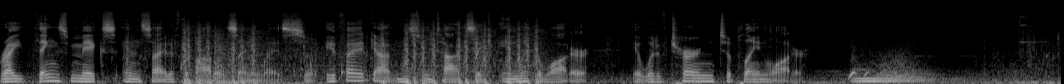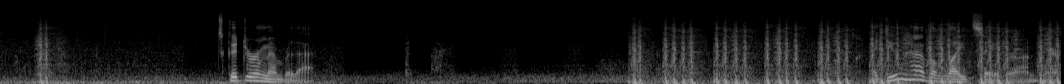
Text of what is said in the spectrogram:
Right? Things mix inside of the bottles anyways. So if I had gotten some toxic in with the water, it would have turned to plain water. It's good to remember that. I do have a lightsaber on here.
